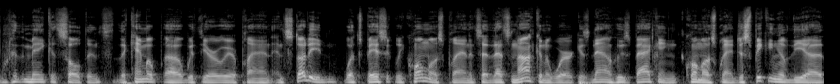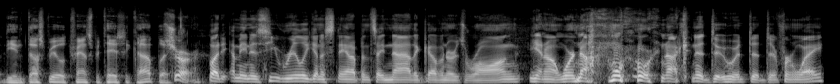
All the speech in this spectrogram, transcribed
one of the main consultants that came up uh, with the earlier plan and studied what's basically Cuomo's plan and said that's not going to work is now who's backing Cuomo's plan. Just speaking of the uh, the industrial transportation complex. Sure, but I mean, is he really going to stand up and say, "Nah, the governor's wrong"? You know, we're not we're not going to do it a different way,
